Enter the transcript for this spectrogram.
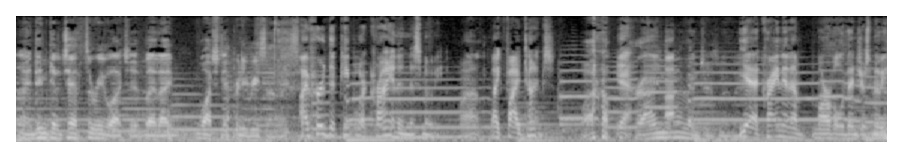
I didn't get a chance to rewatch it, but I watched it pretty recently. so- I've heard that people are crying in this movie, Wow. like five times. Wow. Yeah. Crying in Uh, Avengers movie. Yeah, crying in a Marvel Avengers movie.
